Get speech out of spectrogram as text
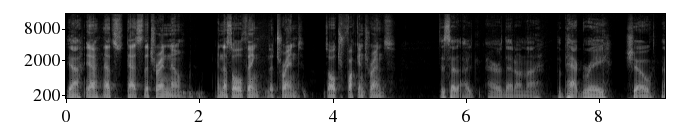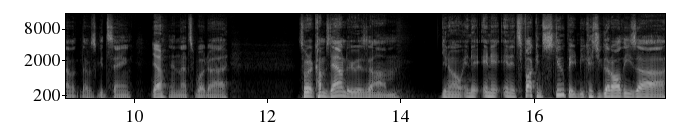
Yeah. Yeah, that's that's the trend now, and that's the whole thing. The trend. It's all tr- fucking trends. This I, I heard that on uh, the Pat Gray show. That was, that was a good saying. Yeah. and that's what uh so what it comes down to is um you know and it and it and it's fucking stupid because you got all these uh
